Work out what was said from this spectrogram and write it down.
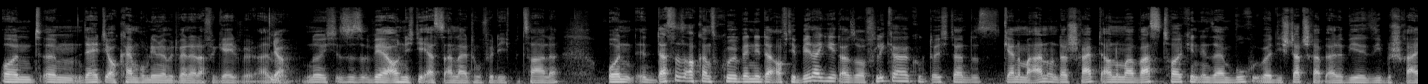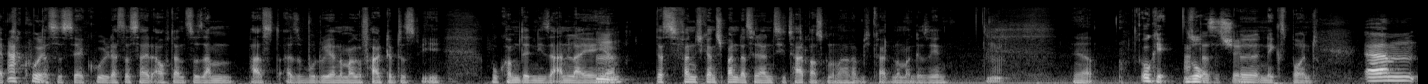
Und ähm, der hätte ja auch kein Problem damit, wenn er dafür Geld will. Also Ja. ne, ich, es wäre auch nicht die erste Anleitung, für die ich bezahle. Und äh, das ist auch ganz cool, wenn ihr da auf die Bilder geht, also auf Flickr, guckt euch da das gerne mal an und da schreibt er auch nochmal, was Tolkien in seinem Buch über die Stadt schreibt, also wie er sie beschreibt. Ach, cool. Das ist sehr cool, dass das halt auch dann zusammenpasst. Also wo du ja nochmal gefragt hattest, wie, wo kommt denn diese Anleihe her? Mhm. Das fand ich ganz spannend, dass er da ein Zitat rausgenommen hat, habe ich gerade nochmal gesehen. Ja. Okay, Ach, so, das ist schön. Äh, next point. Ähm,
